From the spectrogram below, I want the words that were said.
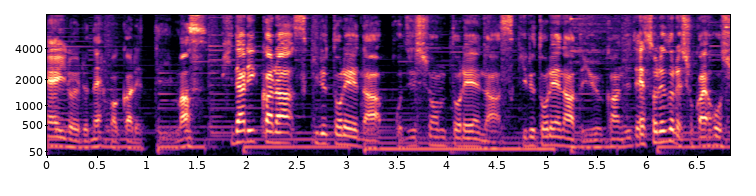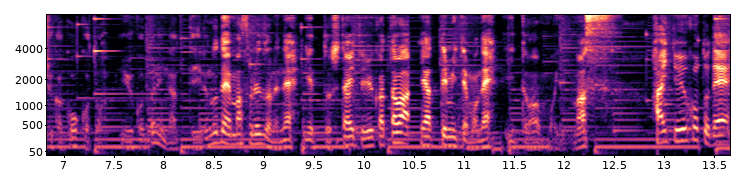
えー、いろいろね分かれています。左からスキルトレーナーポジショントレーナースキルトレーナーという感じでそれぞれ初回報酬が5個ということになっているので、まあ、それぞれねゲットしたいという方はやってみてもねいいとは思います。はい、ということで、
